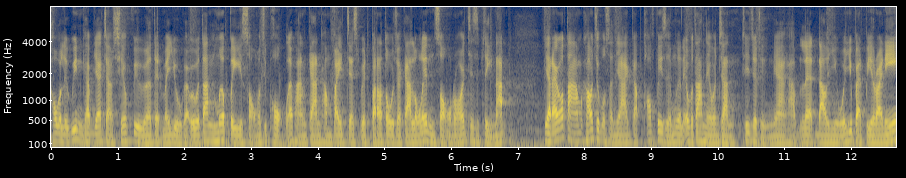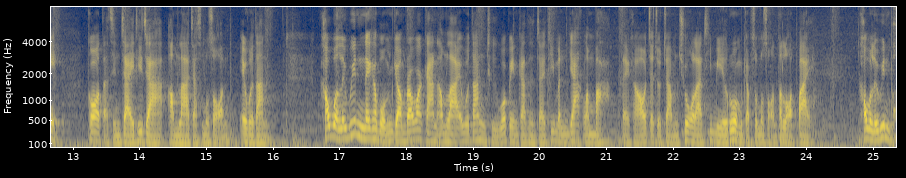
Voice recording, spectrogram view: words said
คาวาเลวินครับย้ายจากเชฟฟิลด์ยูไนเต็ดมาอยู่กับเอเวอร์ตันเมื่อปี 2016 และผ่านการทำไป 71 ประตูจากการลงเล่น 274 นัด อย่างไรก็ตามเขาจะหมดสัญญากับท็อฟฟี่เสือเงินเอเวอร์ตันในวันจันทร์ที่จะถึงเนี่ยครับและดาวยิงวัย28 ปีรายนี้ ก็ตัดสินใจที่จะอำลาจากสโมสรเอเวอร์ตันเขาเวอร์เลวินนะครับผมยอมรับว่าการอำลาเอเวอร์ตันถือว่าเป็นการตัดสินใจที่มันยากลำบาก แต่เขาจะจดจำช่วงเวลาที่มีร่วมกับสโมสรตลอดไปเขาเวอร์เลวินโพ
